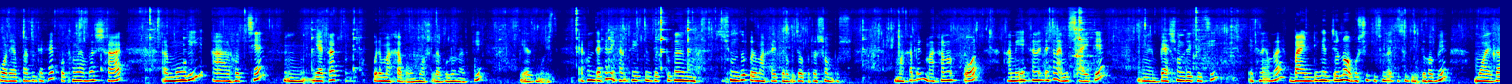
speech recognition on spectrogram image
পরে আপনাদের দেখায় প্রথমে আমরা শাক আর মুড়ি আর হচ্ছে ইয়েটা করে মাখাবো, মশলাগুলো আর কি, পেঁয়াজ, মরিচ। এখন দেখেন, এখান থেকে কিন্তু একটুখানি সুন্দর করে মাখাইতে হবে, যতটা সম্ভব। মাখাবেন, মাখানোর পর আমি এখানে দেখেন, আমি সাইডে বেসন রেখেছি। এখানে আমরা বাইন্ডিংয়ের জন্য অবশ্যই কিছু না কিছু দিতে হবে। ময়দা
